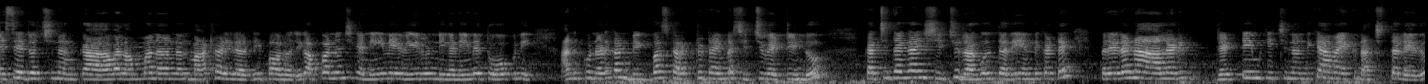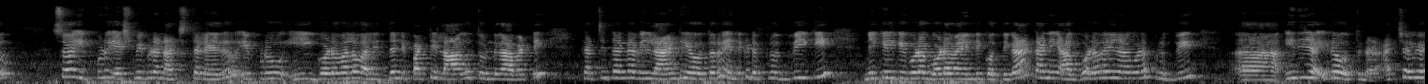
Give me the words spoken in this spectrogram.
మెసేజ్ వచ్చినాక వాళ్ళ అమ్మ నాన్నలు మాట్లాడారు దీపావళి ఇక అప్పటి నుంచి ఇక నేనే వీరుణ్ణి ఇక నేనే తోపుని అనుకున్నాడు. కానీ బిగ్ బాస్ కరెక్ట్ టైంలో స్విచ్ పెట్టిండు. ఖచ్చితంగా ఈ స్విచ్ రగులుతుంది. ఎందుకంటే ప్రేరణ ఆల్రెడీ రెడ్ టీమ్ ఇచ్చినందుకే ఆమెకు నచ్చుతలేదు. సో ఇప్పుడు యష్మి కూడా నచ్చుతలేదు. ఇప్పుడు ఈ గొడవలో వాళ్ళిద్దరిని పట్టి లాగుతుండు కాబట్టి ఖచ్చితంగా వీళ్ళు లాంటివి అవుతారు. ఎందుకంటే పృథ్వీకి నిఖిల్కి కూడా గొడవ అయింది కొద్దిగా. కానీ ఆ గొడవ అయినా కూడా పృథ్వీ ఇది ఇది అవుతున్నాడు. యాక్చువల్గా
